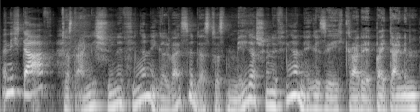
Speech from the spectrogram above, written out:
wenn ich darf. Du hast eigentlich schöne Fingernägel, weißt du das? Du hast mega schöne Fingernägel, sehe ich gerade bei deinem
